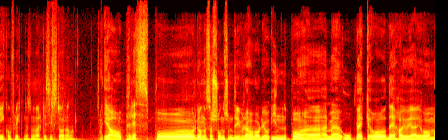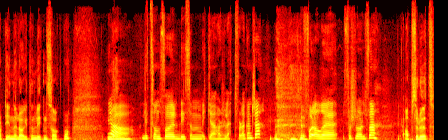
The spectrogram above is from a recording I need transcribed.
de konfliktene som har vært de siste åra. Ja, og press på organisasjoner som driver det, var du jo inne på her med OPEC, og det har jo jeg og Martine laget en liten sak på. Ja, litt sånn for de som ikke har så lett for det, kanskje. For alle forståelse. Absolutt.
